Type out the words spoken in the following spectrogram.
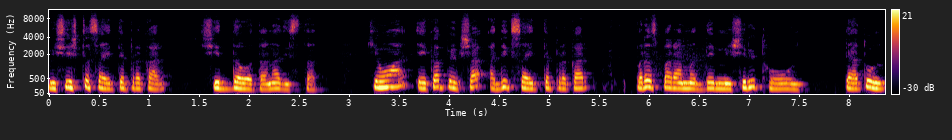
विशिष्ट साहित्य प्रकार सिद्ध होताना दिसतात किंवा एकापेक्षा अधिक साहित्य प्रकार परस्परामध्ये मिश्रित होऊन त्यातून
